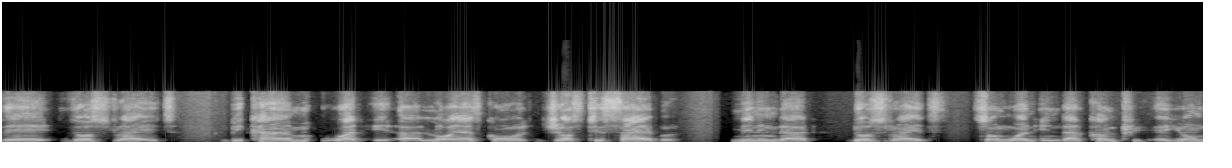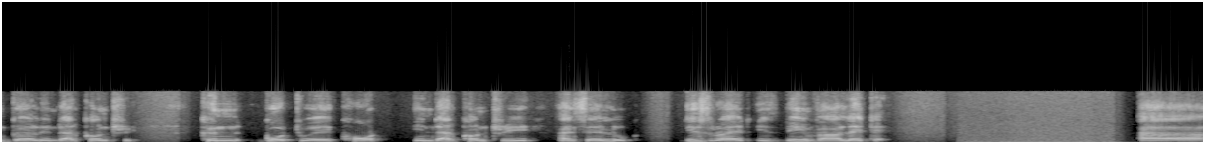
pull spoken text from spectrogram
they, those rights become what uh, lawyers call justiciable, meaning that those rights, someone in that country, a young girl in that country, can go to a court in that country and say, look, this right is being violated. Uh,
